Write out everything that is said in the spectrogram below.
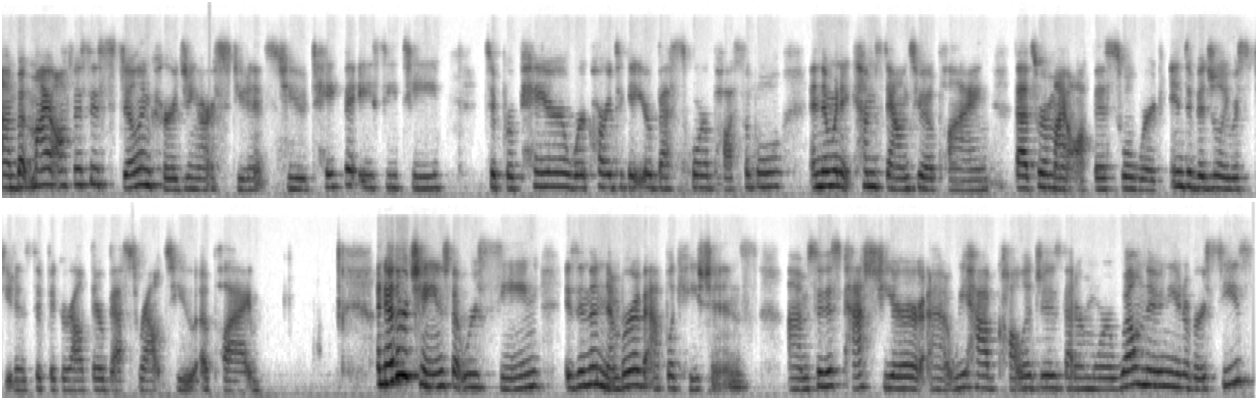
um, but my office is still encouraging our students to take the ACT, to prepare, work hard to get your best score possible. And then when it comes down to applying, that's where my office will work individually with students to figure out their best route to apply. Another change that we're seeing is in the number of applications. Um, so this past year, uh, we have colleges that are more well-known universities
